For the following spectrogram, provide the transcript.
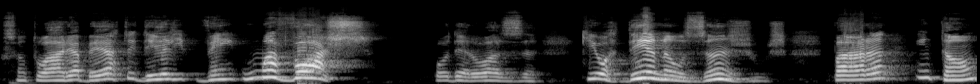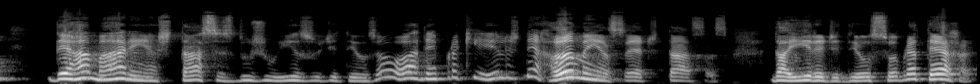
O santuário é aberto e dele vem uma voz poderosa que ordena os anjos para então derramarem as taças do juízo de Deus. A ordem é para que eles derramem as sete taças da ira de Deus sobre a terra.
